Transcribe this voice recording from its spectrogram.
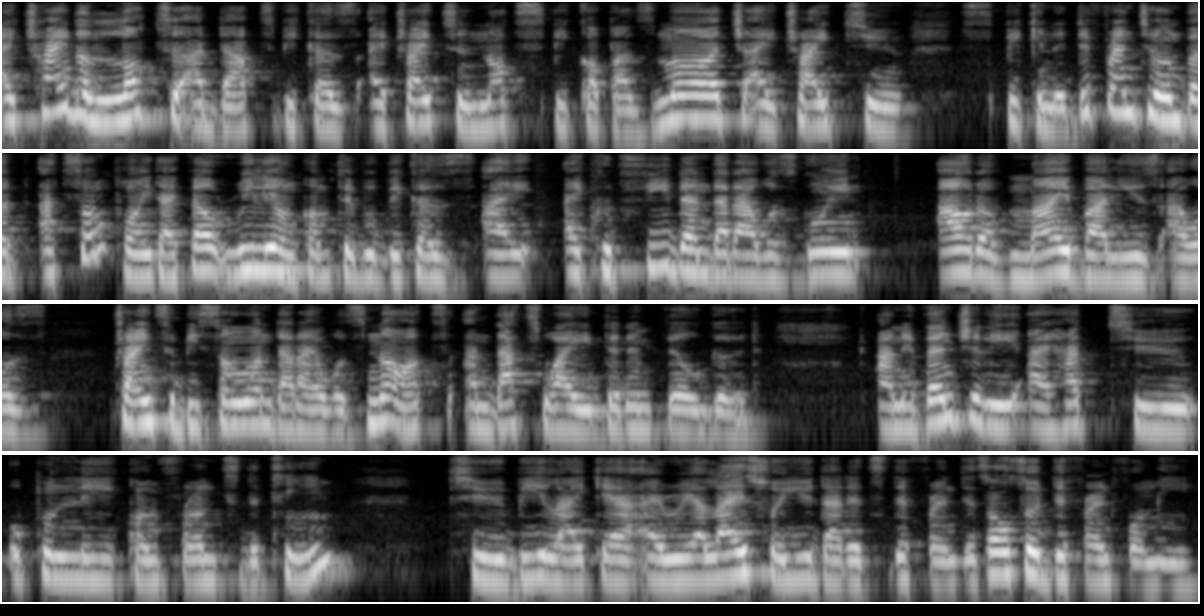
I tried a lot to adapt because I tried to not speak up as much. I tried to speak in a different tone, but at some point I felt really uncomfortable because I, I could see then that I was going out of my values. I was trying to be someone that I was not, and that's why it didn't feel good. And eventually I had to openly confront the team to be like, yeah, I realize for you that it's different. It's also different for me,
